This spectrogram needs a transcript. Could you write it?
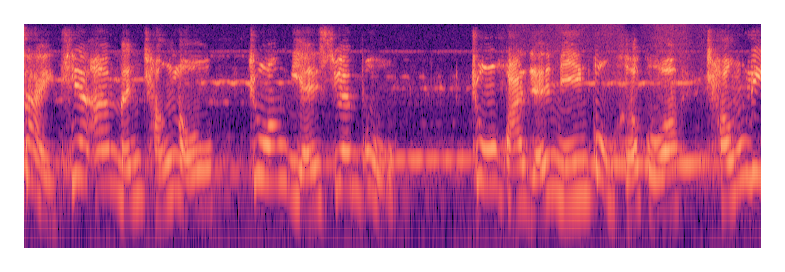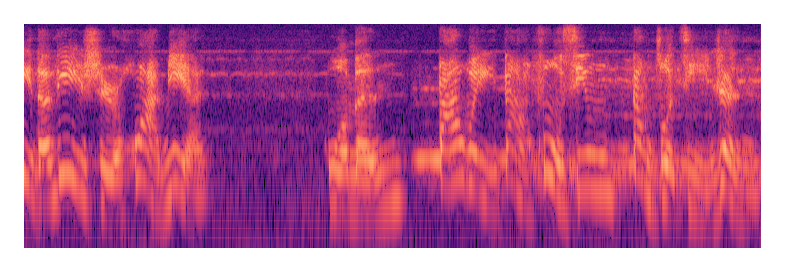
在天安门城楼庄严宣布中华人民共和国成立的历史画面。我们把伟大复兴当作己任，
